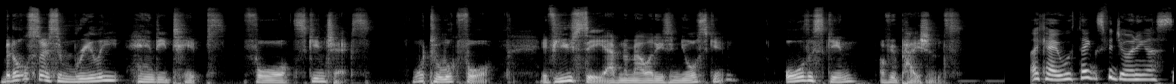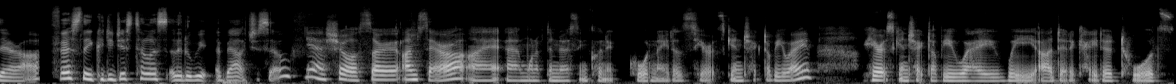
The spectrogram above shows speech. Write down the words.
but also some really handy tips for skin checks. What to look for if you see abnormalities in your skin or the skin of your patients. Okay, well, thanks for joining us, Sarah. Firstly, could you just tell us a little bit about yourself? Yeah, sure. So I'm Sarah. I am one of the nursing clinic coordinators here at Skin Check WA. Here at Skin Check WA, we are dedicated towards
